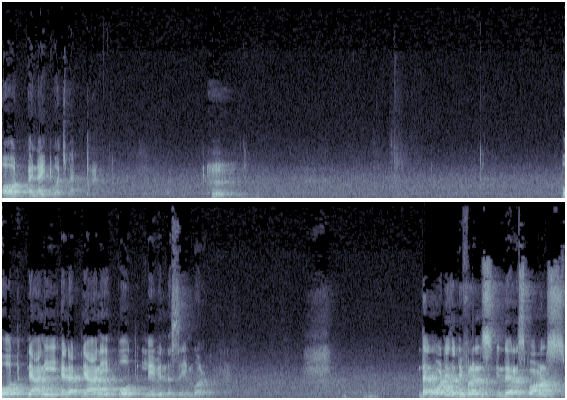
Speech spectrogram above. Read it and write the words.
or a night watchman. Both jnani and ajnani both live in the same world. Then what is the difference in their response?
